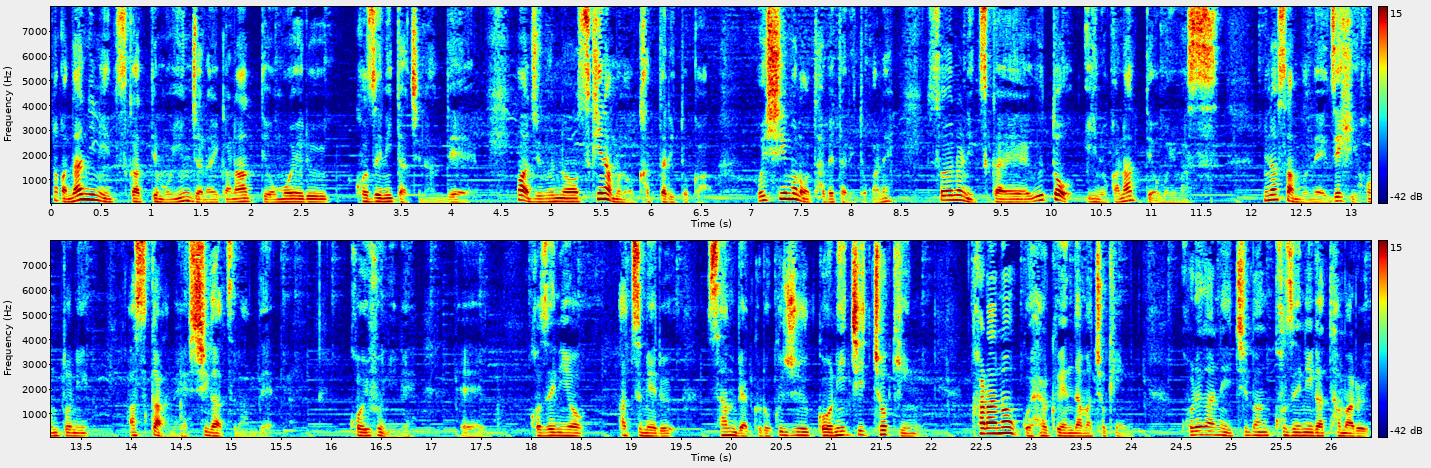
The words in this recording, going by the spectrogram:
なんか何に使ってもいいんじゃないかなって思える小銭たちなんでまあ自分の好きなものを買ったりとか美味しいものを食べたりとかねそういうのに使えるといいのかなって思います。皆さんもね是非本当に明日からね4月なんでこういう風にね、えー、小銭を集める365日貯金からの500円玉貯金。これがね一番小銭が貯まる。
